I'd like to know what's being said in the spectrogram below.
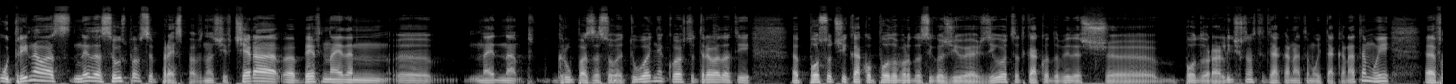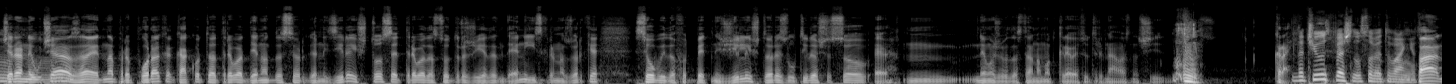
Утринава не да се успав, се преспав. Значи вчера бев на еден на една група за советување која што треба да ти посочи како подобро да си го живееш животот, како да бидеш подобра личност и така натаму и така натаму. И вчера не учеа за една препорака како тоа треба денот да се организира и што се треба да се одржи еден ден. И искрено Зорке се обидов од петни жили што резултираше со е не можев да станам од кревет утринава, значи крај. Значи успешно советувањето. Па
